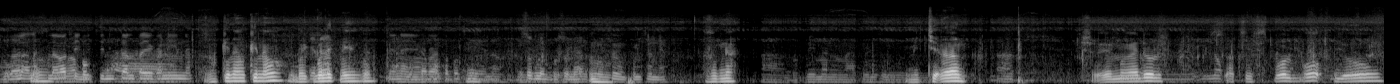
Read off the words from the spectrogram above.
Wala na sila. Tinitintal tayo kanina. Okay na, okay na oh. Balik-balik na yun. Kwan. Yan na yung Tapos yan, ano, busog na busog na. Mm, Pulso, pulso niya. busog na. Ah, problema lang natin si Michi na lang. So yun mga idol. Successful po yung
